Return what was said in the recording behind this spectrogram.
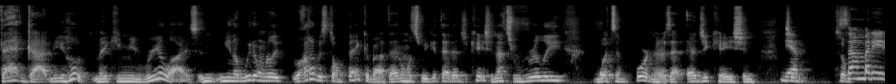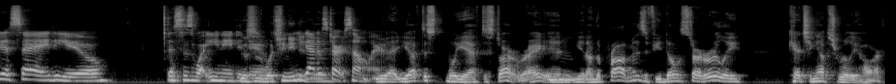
that got me hooked, making me realize. And you know, we don't really a lot of us don't think about that unless we get that education. That's really what's important there is that education. So- Yep. so Somebody to say to you, this is what you need to This do. This is what you need You to do. You got to start somewhere. you, you have to well you have to start right Mm-hmm. and you know the problem is if you don't start early catching up's really hard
